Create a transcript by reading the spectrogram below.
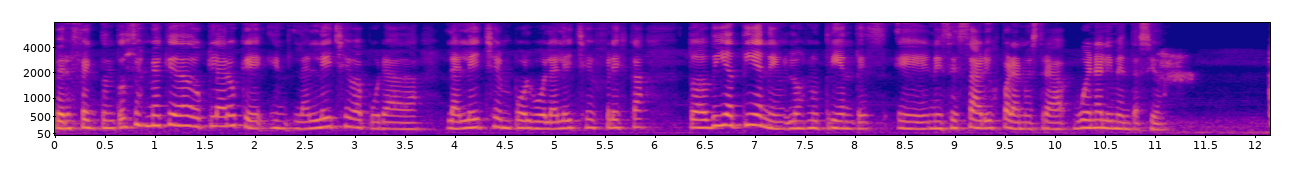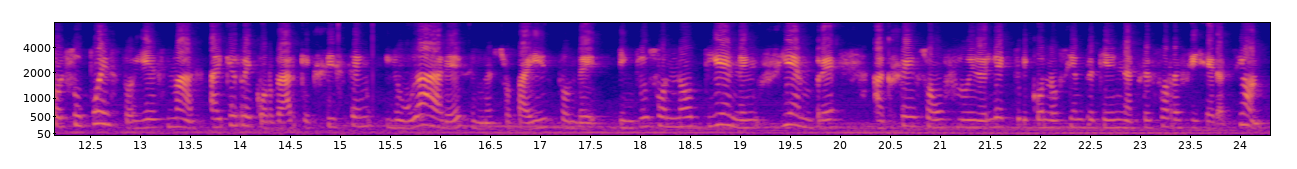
Perfecto, entonces me ha quedado claro que en la leche evaporada, la leche en polvo, la leche fresca, todavía tienen los nutrientes eh, necesarios para nuestra buena alimentación. Por supuesto, y es más, hay que recordar que existen lugares en nuestro país donde incluso no tienen siempre acceso a un fluido eléctrico, no siempre tienen acceso a refrigeración.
